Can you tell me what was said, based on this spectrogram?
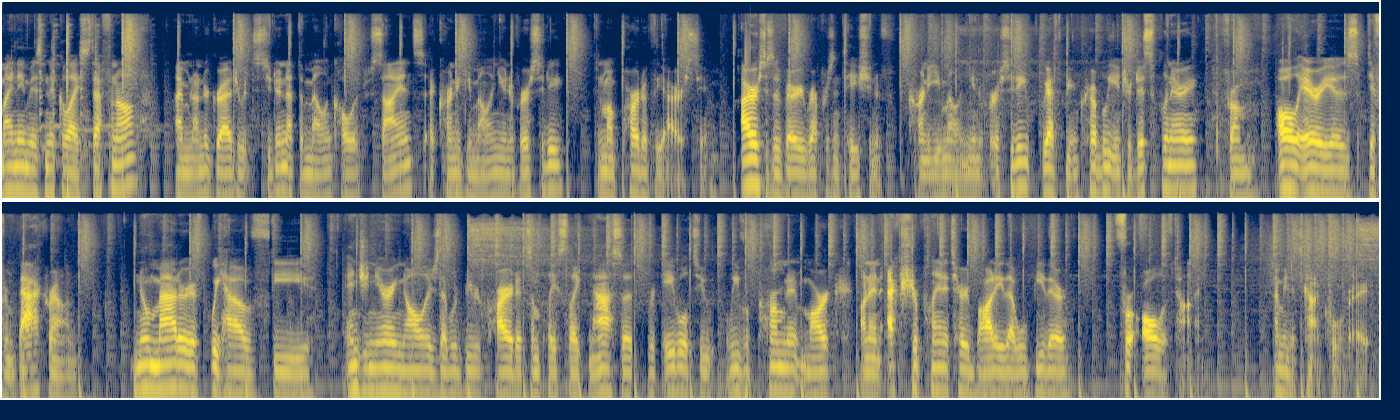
My name is Nikolai Stefanov. I'm an undergraduate student at the Mellon College of Science at Carnegie Mellon University, and I'm a part of the IRIS team. IRIS is a very representation of Carnegie Mellon University. We have to be incredibly interdisciplinary from all areas, different backgrounds. No matter if we have the engineering knowledge that would be required at some place like NASA, we're able to leave a permanent mark on an extraplanetary body that will be there for all of time. I mean, it's kind of cool, right?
